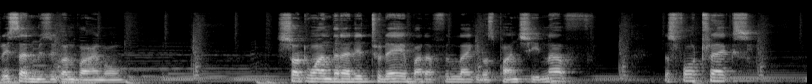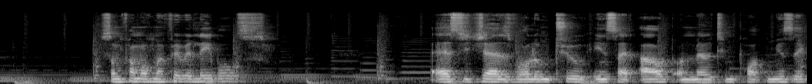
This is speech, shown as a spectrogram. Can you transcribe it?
recent music on vinyl. Short one that I did today, but I feel like it was punchy enough. Just four tracks. Some from of my favorite labels. SG Jazz Volume 2 Inside Out on Melting Pot Music,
